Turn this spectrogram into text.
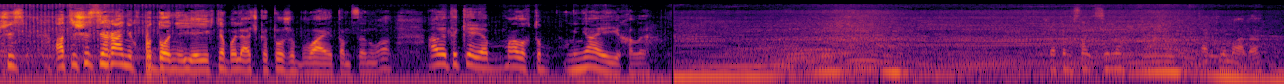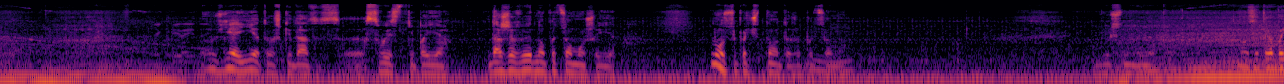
Шесть... А це шестигранник в подоні є, їхня болячка теж буває там це. Ну, але таке, я мало хто міняє їх, але. Що там сильно? Так нема, так? Да? Є, є трошки, да, свист, типа є. Даже видно по цьому, що є. Ну, типа чутно даже по цьому. Більш було. Ну, це треба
